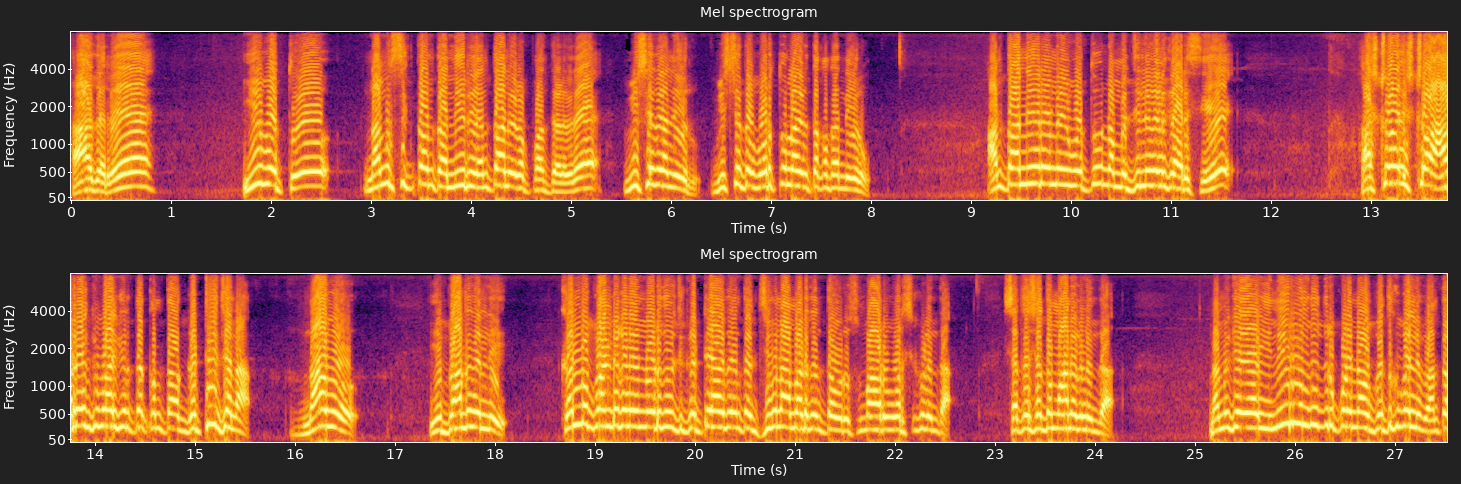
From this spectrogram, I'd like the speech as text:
ಆದರೆ ಇವತ್ತು ನಮಗೆ ಸಿಕ್ತಂಥ ನೀರು ಎಂಥ ನೀರಪ್ಪ ಅಂತ ಹೇಳಿದ್ರೆ ವಿಷದ ನೀರು, ವಿಷದ ವರ್ತುಲ ಇರ್ತಕ್ಕಂಥ ನೀರು. ಅಂಥ ನೀರನ್ನು ಇವತ್ತು ನಮ್ಮ ಜಿಲ್ಲೆಗಳಿಗೆ ಹರಿಸಿ ಅಷ್ಟೋ ಇಷ್ಟೋ ಆರೋಗ್ಯವಾಗಿರ್ತಕ್ಕಂಥ ಗಟ್ಟಿ ಜನ, ನಾವು ಈ ಭಾಗದಲ್ಲಿ ಕಲ್ಲು ಬಂಡೆಗಳನ್ನು ನೋಡಿದ್ರು ಗಟ್ಟಿಯಾದಂಥ ಜೀವನ ಮಾಡಿದಂಥವ್ರು ಸುಮಾರು ವರ್ಷಗಳಿಂದ. ಶತಶತಮಾನಗಳಿಂದ ನಮಗೆ ಈ ನೀರು ಕೂಡ ನಾವು ಬದುಕಬಲ್ಲಿವಿ ಅಂತ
